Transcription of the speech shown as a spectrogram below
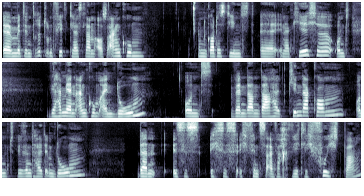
äh, mit den Dritt- und Viertklässlern aus Ankum einen Gottesdienst äh, in der Kirche und wir haben ja in Ankum einen Dom und wenn dann da halt Kinder kommen und wir sind halt im Dom, dann ist es, ist es ich finde es einfach wirklich furchtbar,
